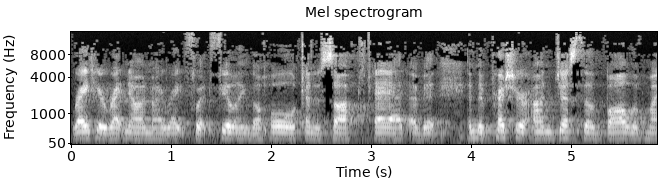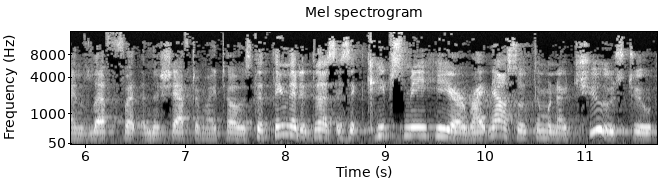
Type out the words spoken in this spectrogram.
right here, right now, on my right foot, feeling the whole kind of soft pad of it and the pressure on just the ball of my left foot and the shaft of my toes. The thing that it does is it keeps me here right now. So then when I choose to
